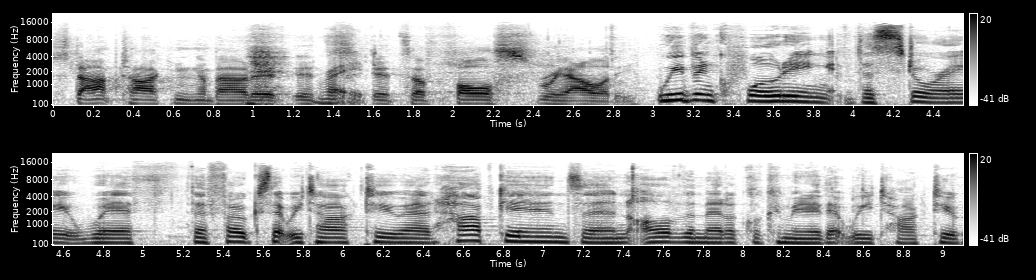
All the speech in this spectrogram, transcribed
stop talking about it. It's, Right. it's a false reality. We've been quoting the story with the folks that we talked to at Hopkins and all of the medical community that we talked to.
